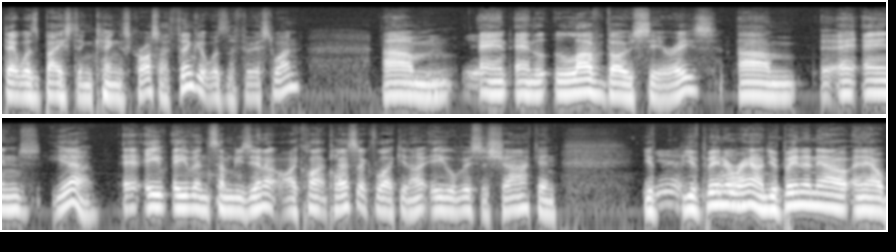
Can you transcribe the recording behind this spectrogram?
that was based in King's Cross. I think it was the first one um, mm-hmm. yeah. and and love those series. Um, and, and yeah, even some New Zealand iconic classics like you know Eagle versus Shark, and you've yeah. you've been well, around. You've been in our in our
